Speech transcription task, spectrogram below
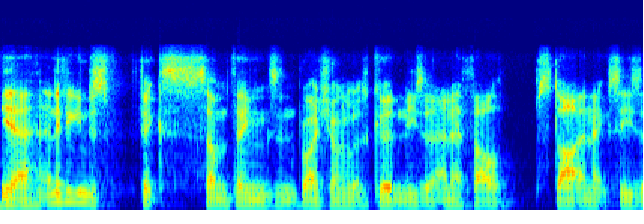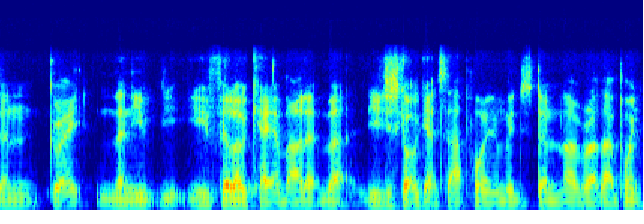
Yeah, and if you can just fix some things and Bryce Young looks good and he's an NFL starter next season, great. Then you you feel okay about it, but you just got to get to that point, and we just don't like we're at that point.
